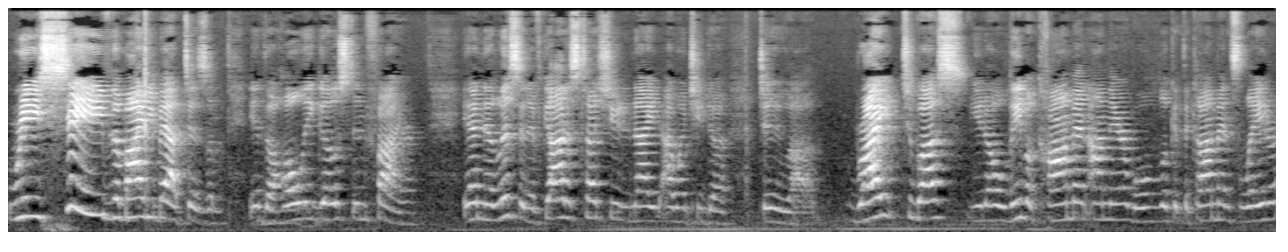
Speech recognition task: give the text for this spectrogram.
Receive the mighty baptism in the Holy Ghost and fire. And listen, if God has touched you tonight, I want you to, to uh, write to us, you know, leave a comment on there. We'll look at the comments later.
